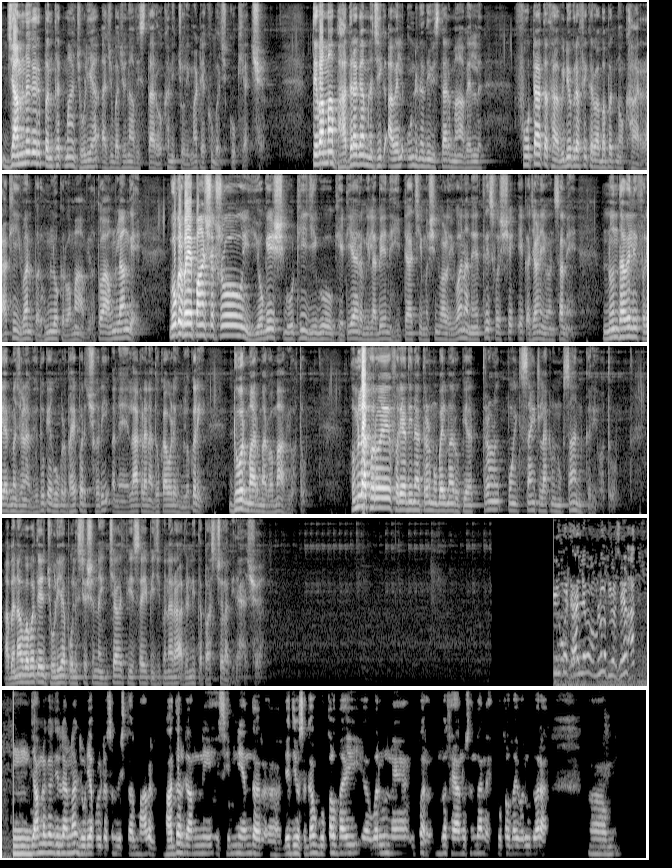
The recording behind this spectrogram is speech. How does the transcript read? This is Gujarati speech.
જામનગર પંથકમાં જોડિયા આજુબાજુના વિસ્તારો ખનિજ ચોરી માટે ખૂબ જ કુખ્યાત છે. તેવામાં ભાદરા ગામ નજીક આવેલ ઊંડ નદી વિસ્તારમાં આવેલ ફોટા તથા વિડીયોગ્રાફી કરવા બાબતનો ખાર રાખી યુવાન પર હુમલો કરવામાં આવ્યો હતો. આ હુમલા અંગે ગોકળભાઈએ પાંચ શખ્સો, યોગેશ ગોઠી, જીગો ઘેટિયા, રમીલાબેન, હિટાચી મશીનવાળો યુવાન અને ત્રીસ વર્ષીય એક અજાણ્યા યુવાન સામે નોંધાવેલી ફરિયાદમાં જણાવ્યું હતું કે ગોકળભાઈ પર છરી અને લાકડાના ધોકા વડે હુમલો કરી ઢોર માર મારવામાં આવ્યો હતો. હુમલાખોરોએ ફરિયાદીના ત્રણ મોબાઈલમાં રૂપિયા ત્રણ પોઈન્ટ સાહીઠ લાખનું નુકસાન કર્યું હતું. આ બનાવ બાબતે જોડિયા પોલીસ સ્ટેશનના incharge PSI P G Panara આગળની તપાસ ચલાવી રહ્યા છે. ઉપર ધ્યાન લેવા હુમલો થયો છે. જામનગર જિલ્લાના જોડિયા પોલીસ સ્ટેશન વિસ્તારમાં આવેલ ભાદર ગામની સીમની અંદર બે દિવસ અગાઉ ગોપાલભાઈ વરુને ઉપર હુમલો થયા અનુસંધાને ગોપાલભાઈ વરુ દ્વારા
